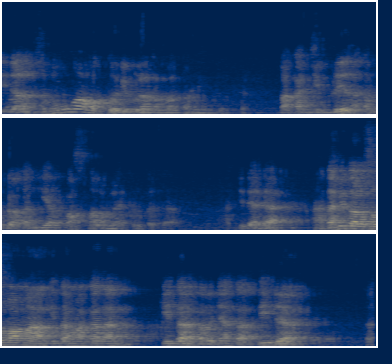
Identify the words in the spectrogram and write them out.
di dalam semua waktu di bulan Ramadan itu Bahkan Jibril akan mendoakan dia pas malam Lailatul Qadar. Nah, jadi ada. Nah, tapi kalau seumpama kita makanan kita ternyata tidak e,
